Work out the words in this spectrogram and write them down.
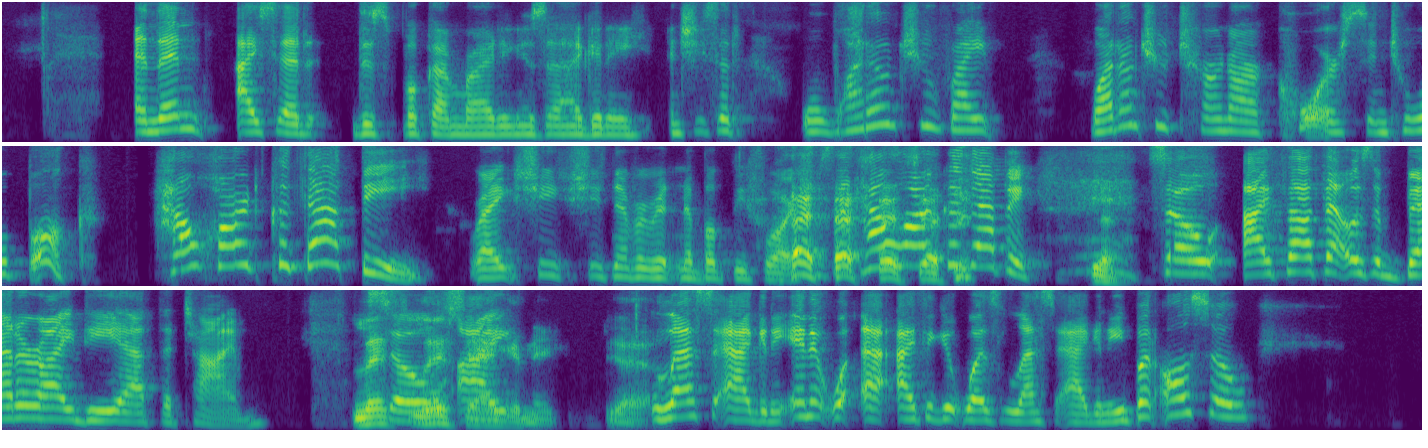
And then I said, "This book I'm writing is agony," and she said, "Well, why don't you write? Why don't you turn our course into a book? How hard could that be?" Right? She she's never written a book before. She's like, how hard could that be? Yeah. So I thought that was a better idea at the time. Less so less I, agony. Yeah. Less agony. And it I think it was less agony, but also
